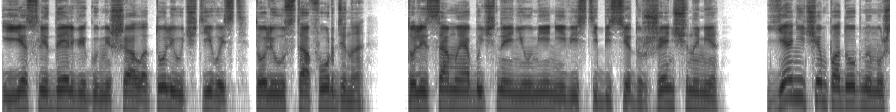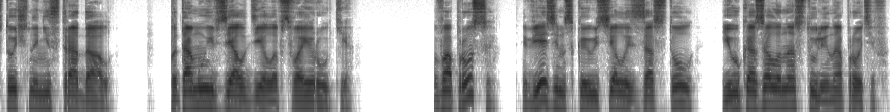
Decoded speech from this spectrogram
И если Дельвигу мешала то ли учтивость, то ли устав ордена, то ли самое обычное неумение вести беседу с женщинами, я ничем подобным уж точно не страдал, потому и взял дело в свои руки. Вопросы? Вяземская уселась за стол и указала на стуле напротив.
